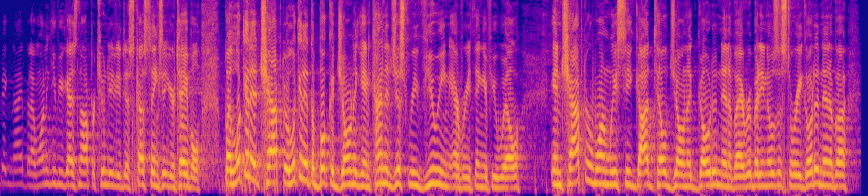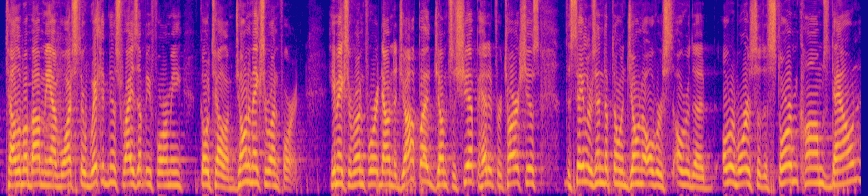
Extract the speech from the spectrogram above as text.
big night, but I want to give you guys an opportunity to discuss things at your table. But looking at chapter, looking at the book of Jonah again, kind of just reviewing everything, if you will. In chapter one, we see God tell Jonah, Go to Nineveh. Everybody knows the story. Go to Nineveh, tell them about me. I've watched their wickedness rise up before me. Go tell them. Jonah makes a run for it. He makes a run for it down to Joppa, jumps a ship, headed for Tarshish. The sailors end up throwing Jonah over, over the overboard, so the storm calms down.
